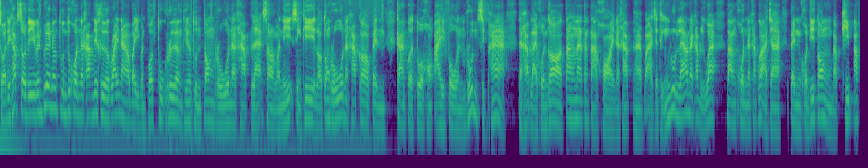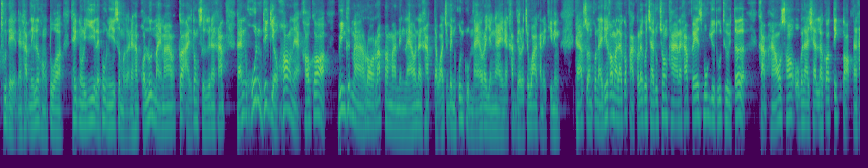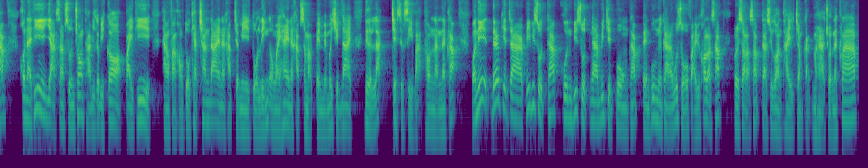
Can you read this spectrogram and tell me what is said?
สวัสดีครับ สวัสดีเพื่อนๆนักทุนทุกคนนะครับ นี่คือไรนาวใบอีกบรรพททุกเรื่องที่นักทุนต้องรู้นะครับ และสำหรับวันนี้สิ่งที่เราต้องรู้นะครับ ก็เป็นการเปิดตัวของ iPhone รุ่น 15 นะครับ หลายคนก็ตั้งหน้าตั้งตาคอยนะครับ อาจจะถึงรุ่นแล้วนะครับ หรือว่าบางคนนะครับก็อาจจะเป็นคนที่ต้องแบบ keep up to date นะครับในเรื่องของตัวเทคโนโลยีอะไรพวกนี้เสมอนะครับพอรุ่นใหม่มาก็อาจจะต้องซื้อนะครับดังนั้นหุ้นที่เกี่ยวข้องเนี่ยเขาก็วิ่งขึ้นมารอรับประมาณหนึ่งแล้วนะครับแต่ว่าจะเป็นหุ้นกลุ่มไหนอะไรยังไงนะครับเดี๋ยวเราจะว่ากันอีกทีหนึ่งนะครับส่วนคนไหนที่เข้ามาแล้วก็ฝากกดไลค์กดแชร์ทุกช่องทางนะครับ Facebook YouTube Twitter ขับ House ห้องโอเปร่าแชทแล้วก็ TikTok นะครับ คนไหนที่อยากสนับสนุนช่องถามอีกกับอีกก็ไปที่ทางฝั่งของตัวแคปชั่นได้นะครับ จะมีตัวลิงก์เอาไว้ให้นะครับ สมัครเป็น Membership ได้เดือนละ 74 บาทเท่านั้นนะครับ วันนี้ได้รับเกียรติจากพี่พิสุทธิ์ครับ คุณพิสุทธิ์งานวิจิตวงศ์ครับ เป็นผู้อำนวยการอาวุโสฝ่ายวิเคราะห์หลักทรัพย์บริษัทหลักทรัพย์กสิกรไทยจำกัดมหาชนนะครับ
